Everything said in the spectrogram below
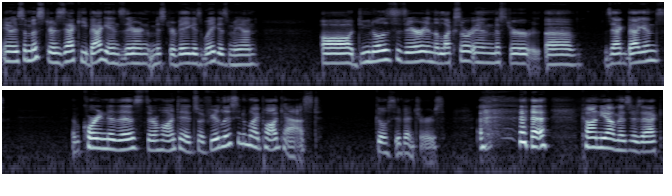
Anyway, so Mr. Zachy Bagans there and Mr. Vegas Vegas man. Oh, do you know this is there in the Luxor and Mr. Uh, Zak Bagans? According to this, they're haunted. So if you're listening to my podcast, Ghost Adventures, calling you out, Mr. Zach.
